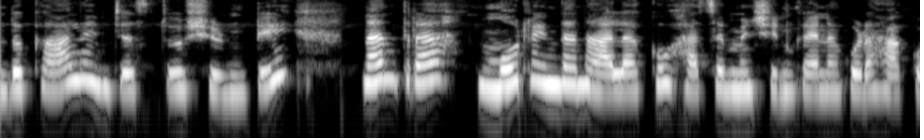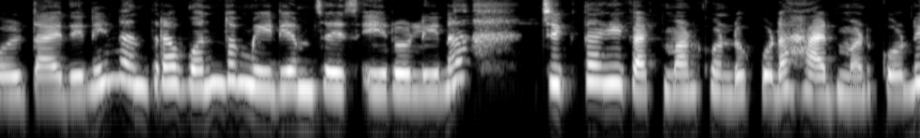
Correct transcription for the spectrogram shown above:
ಒಂದು ಕಾಲು ಇಂಚಷ್ಟು ಶುಂಠಿ, ನಂತರ ಮೂರರಿಂದ ನಾಲ್ಕು ಹಸಿಮೆಣಸಿನ್ಕಾಯಿನ ಕೂಡ ಹಾಕೊಳ್ತಾ ಇದ್ದೀನಿ. ನಂತರ ಒಂದು ಮೀಡಿಯಮ್ ಸೈಜ್ ಈರುಳ್ಳಿನ ಚಿಕ್ಕದಾಗಿ ಕಟ್ ಮಾಡಿಕೊಂಡು ಕೂಡ ಆ್ಯಡ್ ಮಾಡ್ಕೊಂಡು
